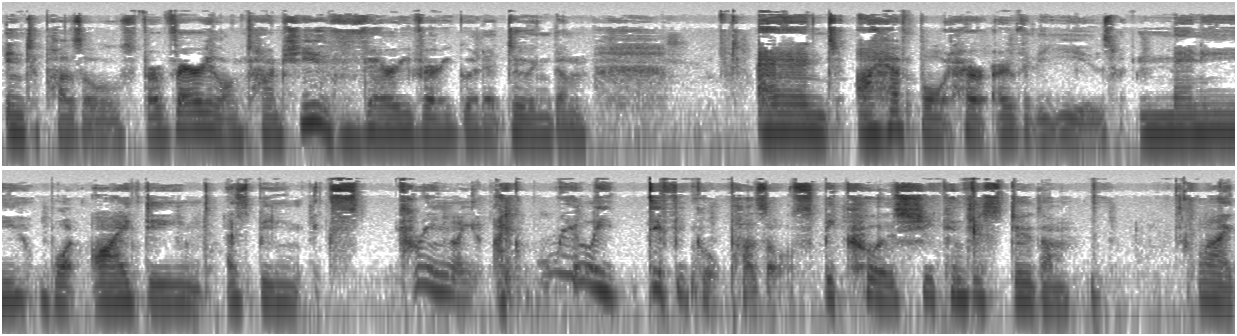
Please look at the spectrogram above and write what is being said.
into puzzles for a very long time. She's very, very good at doing them and I have bought her over the years many what I deemed as being extremely like really difficult puzzles because she can just do them like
